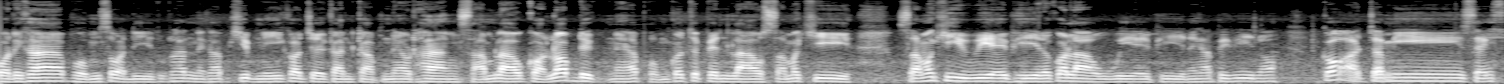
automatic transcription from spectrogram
วัสดีครับผมสวัสดีทุกท่านนะครับ คลิปนี้ก็เจอกันกับแนวทาง3ลาวก่อนรอบดึกนะครับ ผมก็จะเป็นลาวสามัคคีสามัคคี VIP แล้วก็ลาว VIP นะครับพี่ๆเนาะก็อาจจะมีแสงไฟ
